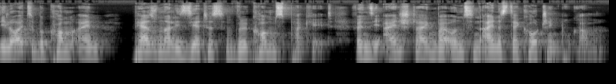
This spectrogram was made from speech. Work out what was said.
Die Leute bekommen ein personalisiertes Willkommenspaket, wenn sie einsteigen bei uns in eines der Coaching Programme.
